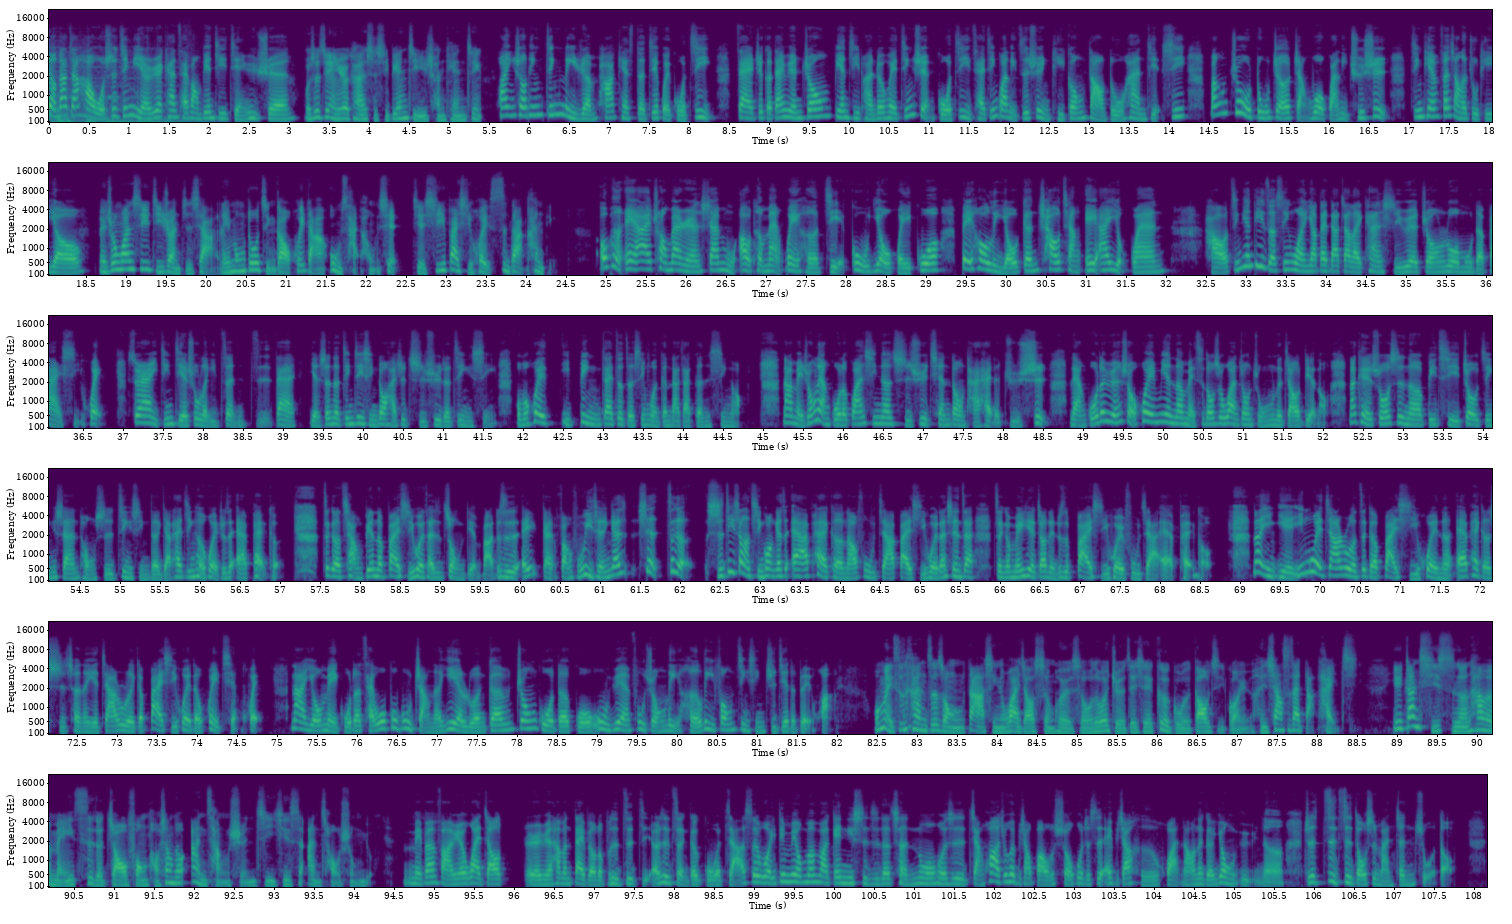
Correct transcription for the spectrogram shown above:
朋友，大家好，我是经理人月刊采访编辑简玉轩，我是经理月刊实习编辑陈田静。欢迎收听经理人 Podcast 的接轨国际。在这个单元中，编辑团队会精选国际财经管理资讯，提供导读和解析，帮助读者掌握管理趋势。今天分享的主题有：美中关系急转直下，雷蒙多警告辉达误踩红线，解析拜习会四大看点。OpenAI 创办人山姆奥特曼为何解雇又回锅？背后理由跟超强 AI 有关。好，今天第一则新闻要带大家来看十月中落幕的拜习会。虽然已经结束了一阵子，但衍生的经济行动还是持续的进行。我们会一并在这则新闻跟大家更新哦。那美中两国的关系呢，持续牵动台海的局势。两国的元首会面呢，每次都是万众瞩目的焦点哦。那可以说是呢，比起旧金山同时进行的亚太经合会，就是 APEC，这个场边的拜习会才是重点吧？就是诶，感仿佛以前应该是现这个实际上的情况应该是 APEC，然后附加拜习会，但现在整个媒体的焦点就是拜习会附加 APEC 哦。那也因为加入了这个拜习会呢，APEC 的时程呢也加入了一个拜习会的会前会。那由美国的财务部部长呢叶伦跟中国的国务院副总理何立峰进行直接的对话。我每次看这种大型的外交盛会的时候，我都会觉得这些各国的高级官员很像是在打太极。因为但其实呢，他们每一次的交锋好像都暗藏玄机，其实是暗潮汹涌。没办法，因为外交。人员他们代表的不是自己，而是整个国家，所以我一定没有办法给你实质的承诺，或是讲话就会比较保守，或者是诶比较和缓，然后那个用语呢，就是字字都是蛮斟酌的。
